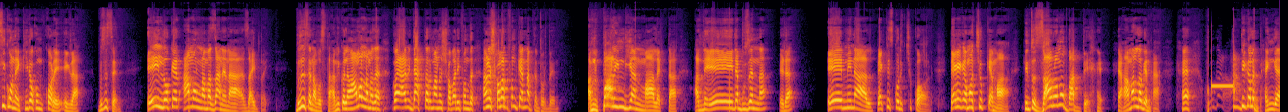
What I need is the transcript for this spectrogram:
সিকনে কীরকম করে এগুলা বুঝেছেন? এই লোকের আমল নামা জানে না জাহিদ ভাই। বুঝেছেন অবস্থা? আমি কইলাম আমল নামা জানে কয় আমি ডাক্তার মানুষ সবারই ফোন আমি সবার ফোন কেন আপনি ধরবেন? আপনি পার ইন্ডিয়ান মাল একটা। আপনি এটা বুঝেন না, এটা। এ, মিনাল প্র্যাকটিস করিচ্ছু কর টেকে কেমন চুপ কেমা কিন্তু যাও রমো বাদ দে। আমার লগে না। হ্যাঁ আড্ডি কালে ভেঙ্গা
